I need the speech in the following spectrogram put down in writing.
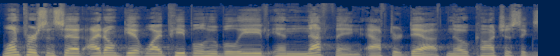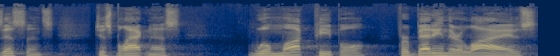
One person said, I don't get why people who believe in nothing after death, no conscious existence, just blackness, will mock people for betting their lives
